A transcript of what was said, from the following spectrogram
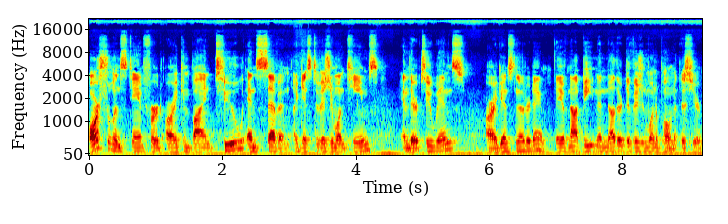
Marshall and Stanford are a combined two and seven against Division One teams, and their two wins are against Notre Dame. They have not beaten another Division One opponent this year.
